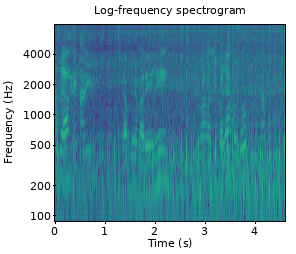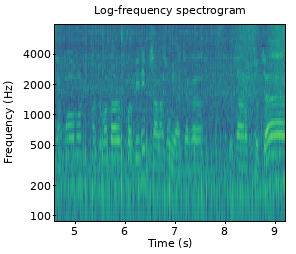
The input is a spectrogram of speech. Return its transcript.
Langsung ya. kirim hari ini. siap kirim hari ini. Terima kasih banyak bosku. Yang mau order motor seperti ini bisa langsung ya aja ke Besar Jogja.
